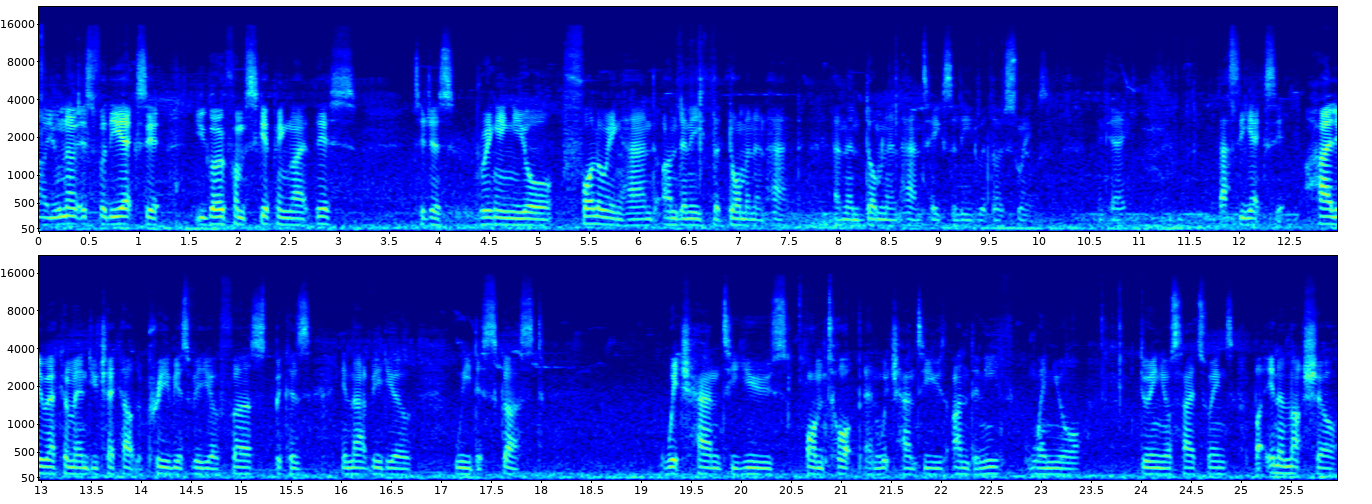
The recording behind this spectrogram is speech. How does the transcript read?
now you'll notice for the exit, you go from skipping like this to just bringing your following hand underneath the dominant hand and then dominant hand takes the lead with those swings. Okay, that's the exit. I highly recommend you check out the previous video first because in that video we discussed which hand to use on top and which hand to use underneath when you're doing your side swings. But in a nutshell,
